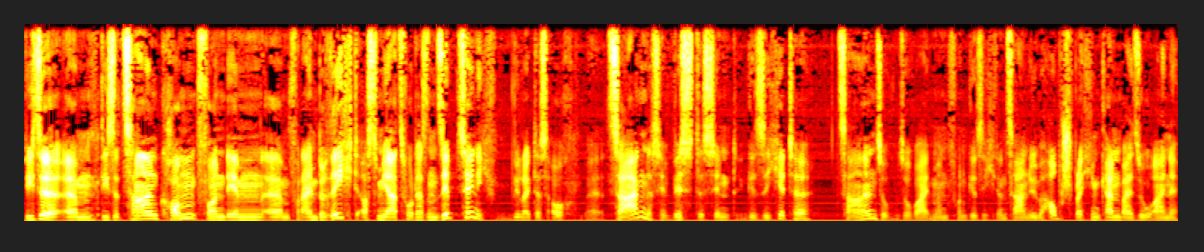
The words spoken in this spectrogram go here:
Diese, ähm, diese Zahlen kommen von, dem, ähm, von einem Bericht aus dem Jahr 2017. Ich will euch das auch äh, sagen, dass ihr wisst, das sind gesicherte Zahlen, so, soweit man von gesicherten Zahlen überhaupt sprechen kann bei so einer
